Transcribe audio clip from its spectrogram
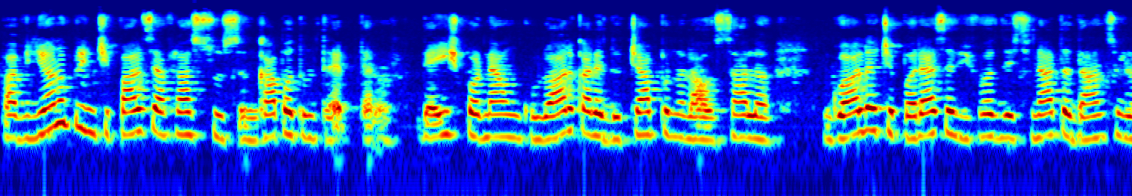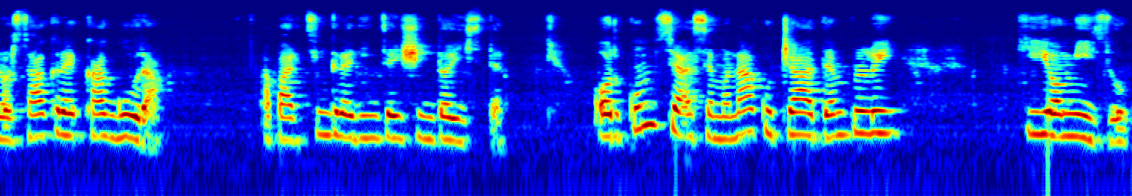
Pavilionul principal se afla sus, în capătul treptelor. De aici pornea un culoar care ducea până la o sală goală ce părea să fi fost destinată dansurilor sacre ca gura, aparțin credinței șintoiste. Oricum se asemăna cu cea a templului Kiyomizu,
